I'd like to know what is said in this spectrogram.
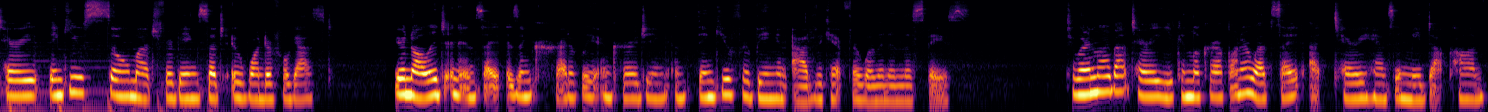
Terri, thank you so much for being such a wonderful guest. Your knowledge and insight is incredibly encouraging, and thank you for being an advocate for women in this space. To learn more about Terri, you can look her up on our website at terrihansonmead.com.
